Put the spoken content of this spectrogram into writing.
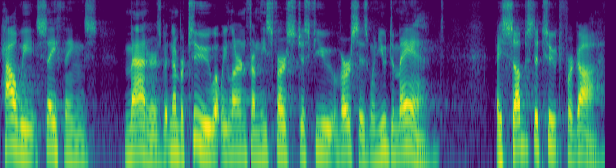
how we say things matters. But number two, what we learn from these first just few verses when you demand a substitute for God,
